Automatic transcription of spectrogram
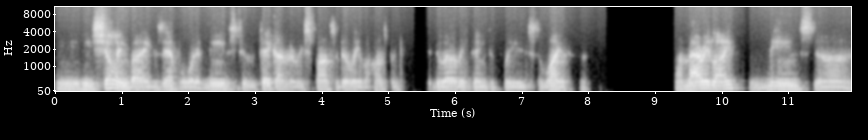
he, he's showing by example what it means to take on the responsibility of a husband to do everything to please the wife. A married life means uh,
